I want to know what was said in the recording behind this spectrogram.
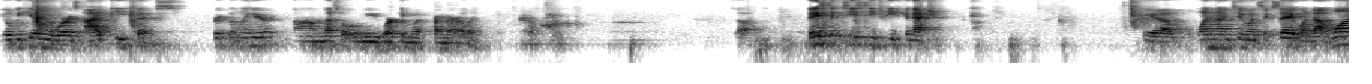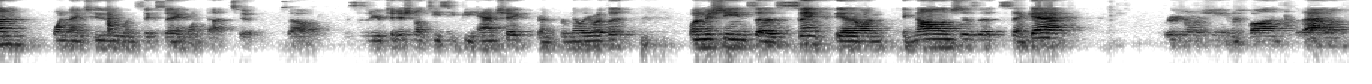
you'll be hearing the words IPFIX frequently here. Um, that's what we'll be working with primarily. So, basic TCP connection. We have 192.168, 1.1, 192.168, 1.2. So this is your traditional TCP handshake, if you're familiar with it. One machine says sync, the other one acknowledges it, sync ACK. Original machine responds to that one.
